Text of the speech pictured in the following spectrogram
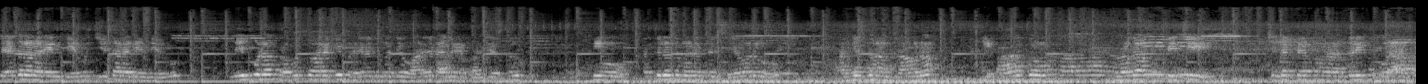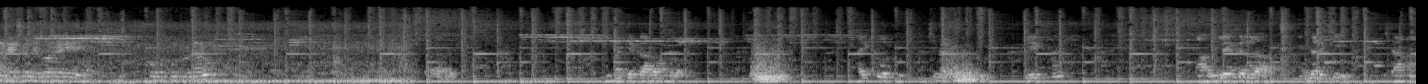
వేతనాలు అనేవి లేవు జీతాలు అనేవి లేవు. మేము కూడా ప్రభుత్వానికి ప్రజలకు మధ్య వారధిలాగానే పనిచేస్తూ మేము అత్యున్నతమైన సేవలు అందిస్తున్నాం. కావున ఈ ప్రభుత్వం త్వరగా గుర్తించి చిన్న పేపర్ అందరికీ కూడా అప్లికేషన్ ఇవ్వాలని కోరుకుంటున్నారు. ఈ మధ్యకాలంలో హైకోర్టు ఇచ్చినటువంటి తీర్పు మా విలేకరుల అందరికీ చాలా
